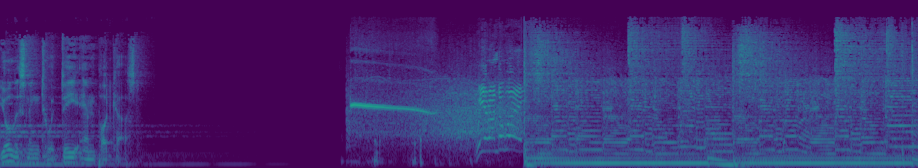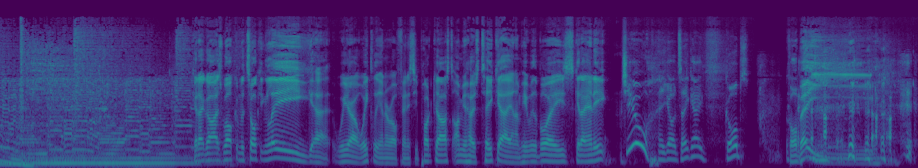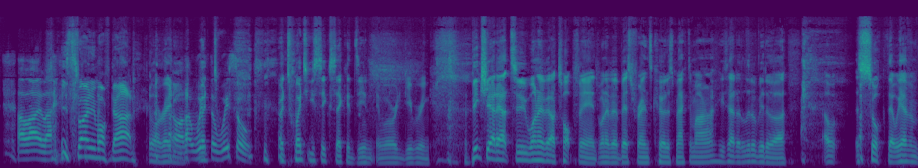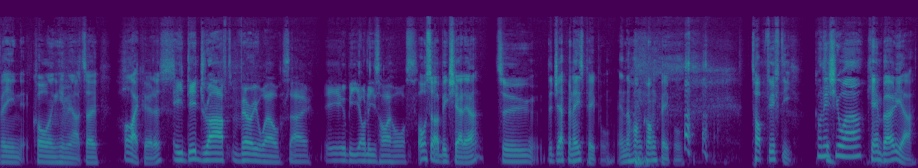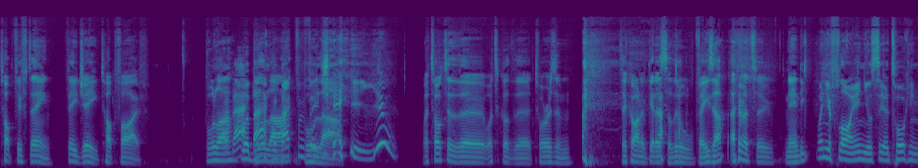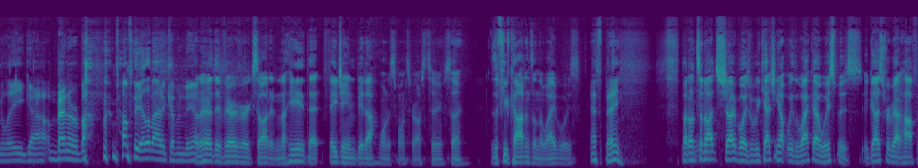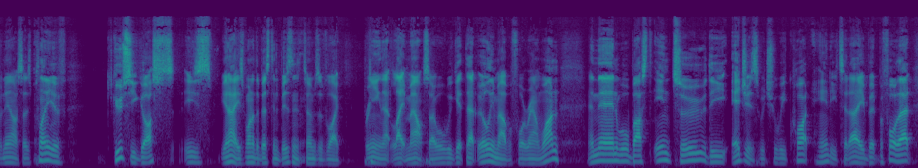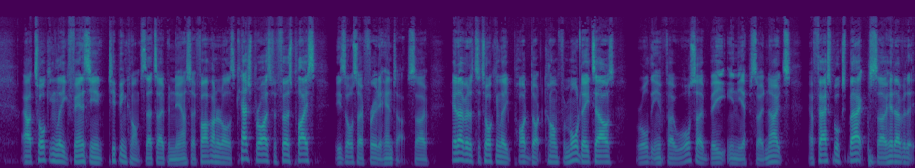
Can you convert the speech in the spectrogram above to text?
You're listening to a DM podcast. We are underway. G'day, guys. Welcome to Talking League. Uh, we are a weekly NRL fantasy podcast. I'm your host, TK, and I'm here with the boys. G'day, Andy. Chill. How you going, TK? Gorbs? Corby. Hello, lads. He's thrown him off guard. already. Oh, that with we're, the whistle. we're 26 seconds in and we're already gibbering. A big shout out to one of our top fans, one of our best friends, Curtis McNamara. He's had a little bit of a, a, a sook that we haven't been calling him out. So, hi, Curtis. He did draft very well, so he'll be on his high horse. Also, a big shout out to the Japanese people and the Hong Kong people. top 50. Konnichiwa. Cambodia, top 15. Fiji, top 5. Bula. We're back. We're back. Bula, We're back from Bula. Fiji. you. I talked to the, what's it called, the tourism to kind of get us a little visa over to Nandi. When you fly in, you'll see a Talking League uh, banner above, above the elevator coming down. But I heard they're very, very excited. And I hear that Fiji and Bitter want to sponsor us too. So there's a few cartons on the way, boys. FB. But on tonight's show, boys, we'll be catching up with Wacko Whispers. It goes for about half an hour, so there's plenty of Goosey Goss. He's, you know, he's one of the best in the business in terms of like bringing that late mail. So will we get that early mail before round one? And then we'll bust into the edges, which will be quite handy today. But before that, our Talking League fantasy and tipping comps, that's open now. So $500 cash prize for first place is also free to enter. So head over to talkingleaguepod.com for more details, where all the info will also be in the episode notes. Our Facebook's back, so head over to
